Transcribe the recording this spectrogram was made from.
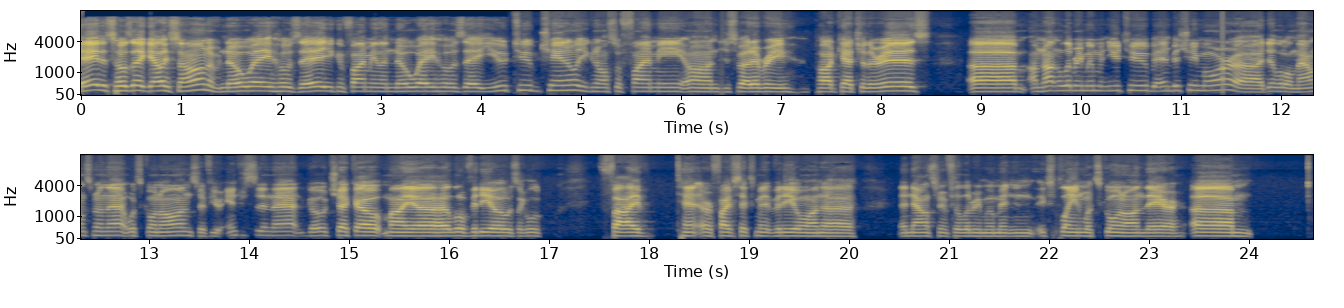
Hey, this is Jose Galison of No Way Jose. You can find me on the No Way Jose YouTube channel. You can also find me on just about every podcatcher there is. Um, I'm not in the Liberty Movement YouTube and BitChute anymore. Uh, I did a little announcement on that, what's going on. So if you're interested in that, go check out my uh, little video. It's like a little five, ten or five, six minute video on uh announcement for the Liberty Movement and explain what's going on there. Um,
